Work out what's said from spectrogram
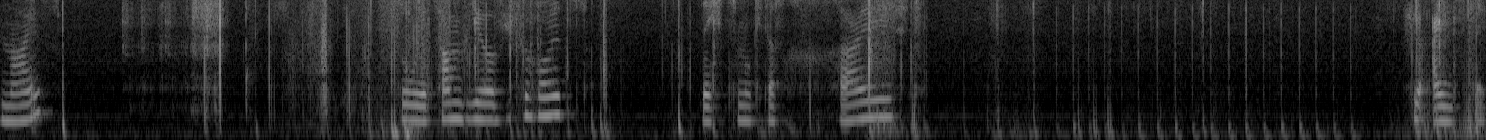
Nice. So, jetzt haben wir wie viel Holz? 16, okay, das reicht. für ein Stack.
